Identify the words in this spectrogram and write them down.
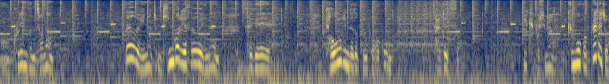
어, 그린 근처는 페어웨이는 좀 긴 거리의 페어웨이는 되게 겨울인데도 불구하고 잘 돼 있어. 이렇게 보시면 규모가 꽤 되죠.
